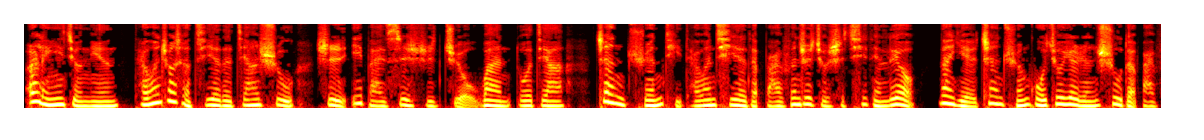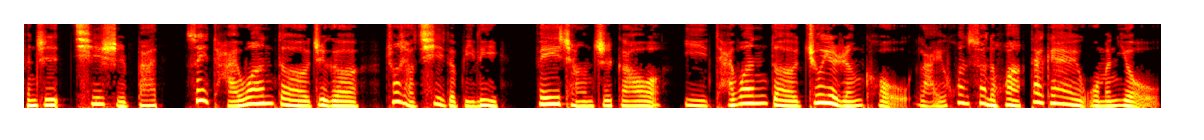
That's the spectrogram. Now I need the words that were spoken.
二零一九年台湾中小企业的家数是一百四十九万多家，占全体台湾企业的百分之九十七点六，那也占全国就业人数的百分之七十八。所以，台湾的这个中小企业的比例非常之高哦。以台湾的就业人口来换算的话，大概我们有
